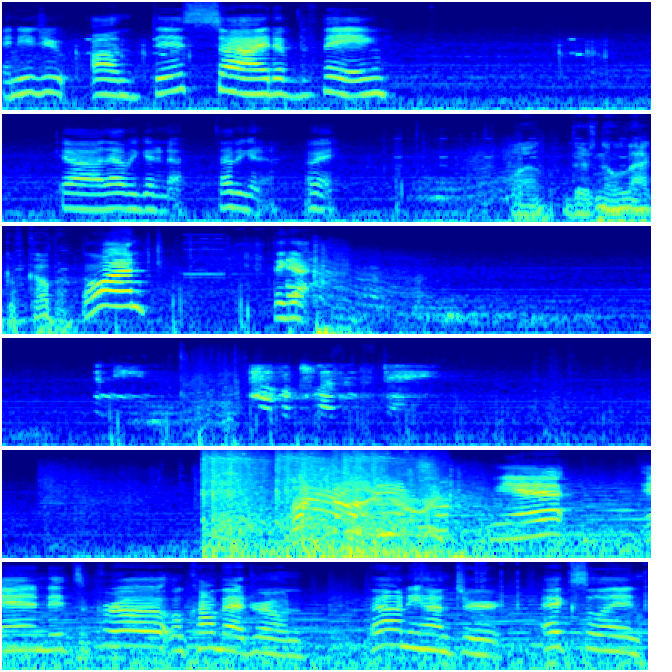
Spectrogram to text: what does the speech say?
I need you on this side of the thing. Uh, that'll be good enough. That'll be good enough. Okay. Well, there's no lack of cover. Go on. They got. Have a pleasant stay. Yeah, and it's a crow. Oh, combat drone, bounty hunter. Excellent.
